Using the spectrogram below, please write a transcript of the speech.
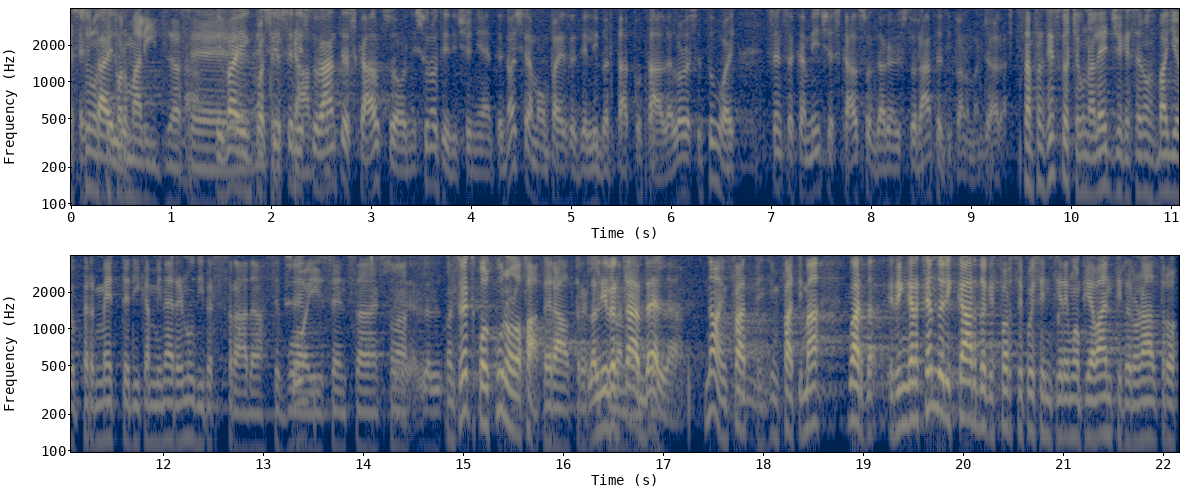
Nessuno si formalizza no, se ti vai in qualsiasi scalzo. ristorante scalzo, nessuno ti dice niente. Noi siamo un paese di libertà totale, allora se tu vuoi senza camicia e scalzo andare al ristorante ti fanno mangiare. San Francisco c'è una legge che se non sbaglio permette di camminare nudi per strada, se Sì. vuoi, senza nessuna Sì, la- conseguenza. Qualcuno lo fa peraltro. La libertà è bella. No, infatti, infatti, ma guarda, ringraziando Riccardo che forse poi sentiremo più avanti per un altro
